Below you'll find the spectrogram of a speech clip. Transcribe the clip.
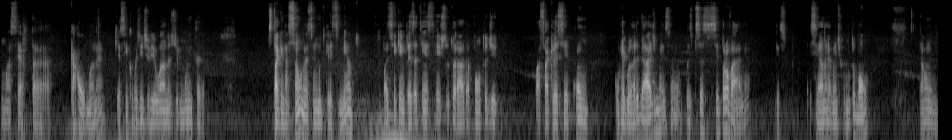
uma certa calma, né? Que assim como a gente viu anos de muita estagnação, né, sem muito crescimento, pode ser que a empresa tenha se reestruturado a ponto de passar a crescer com, com regularidade, mas coisa precisa se provar, né? Esse, esse ano realmente foi muito bom. Então,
